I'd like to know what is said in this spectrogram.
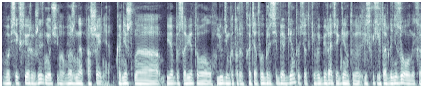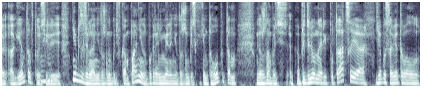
во всех сферах жизни очень важны отношения. Конечно, я бы советовал людям, которые хотят выбрать себе агента, все-таки выбирать агента из каких-то организованных а, агентов, то есть угу. или не обязательно они должны быть в компании, но, по крайней мере, они должны быть с каким-то опытом, должна быть определенная репутация. Я бы советовал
